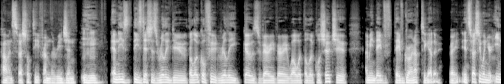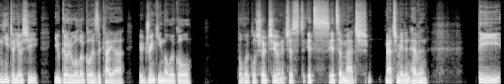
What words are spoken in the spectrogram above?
common specialty from the region. Hmm and these these dishes really do the local food really goes very very well with the local shochu. I mean they've they've grown up together right? Especially when you're in hitoyoshi you go to a local izakaya you're drinking the local the local shochu and it's just it's it's a match match made in heaven. The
